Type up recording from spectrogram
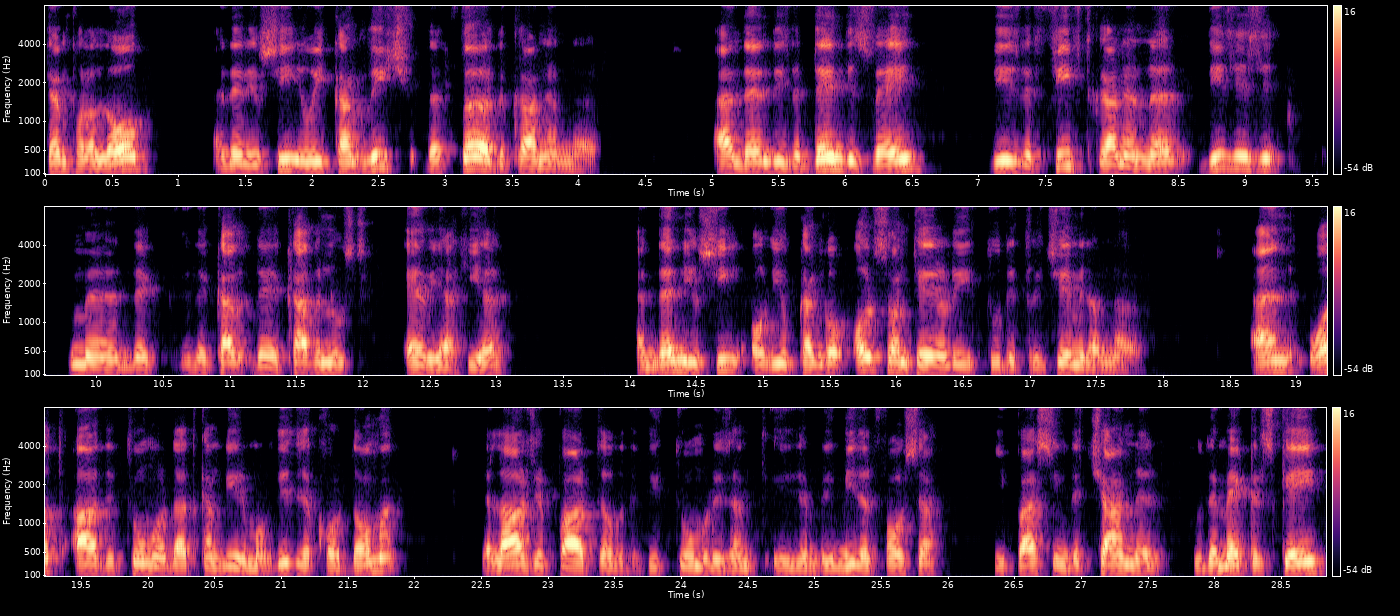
temporal lobe, and then you see we can reach the third cranial nerve. And then this is the Dandy's vein. This is the fifth cranial nerve. This is um, the, the, the cavernous area here. And then you see, or you can go also anteriorly to the trigeminal nerve. And what are the tumors that can be removed? This is a chordoma. The larger part of the tumor is, in the middle fossa. It passes in the channel to the Meckel's cave.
